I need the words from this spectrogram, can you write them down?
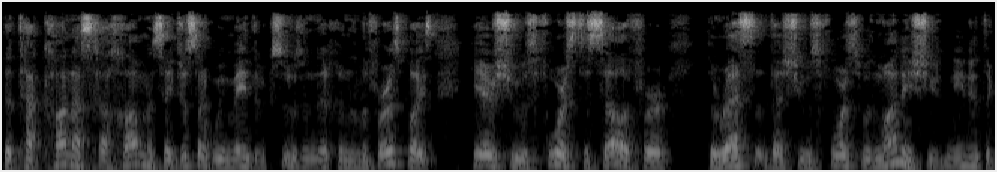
the takanas chacham and say just like we made the ksus and in the first place. Here, she was forced to sell it for the rest that she was forced with money, she needed the,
